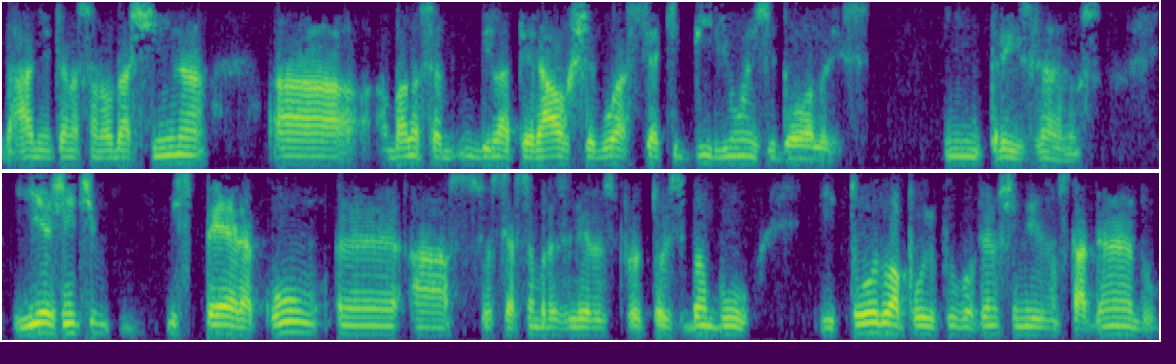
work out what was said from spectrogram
da Rádio Internacional da China, a, a balança bilateral chegou a 7 bilhões de dólares em três anos. E a gente espera, com uh, a Associação Brasileira dos Produtores de Bambu, e todo o apoio que o governo chinês nos está dando,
